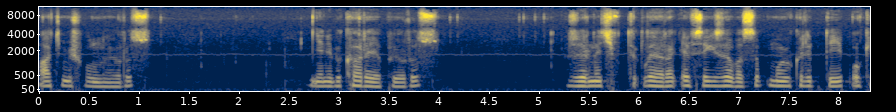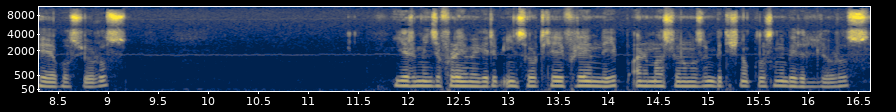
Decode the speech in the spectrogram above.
Açmış bulunuyoruz. Yeni bir kare yapıyoruz. Üzerine çift tıklayarak F8'e basıp Move Clip deyip OK'ye basıyoruz. 20. frame'e girip Insert Keyframe deyip animasyonumuzun bitiş noktasını belirliyoruz.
